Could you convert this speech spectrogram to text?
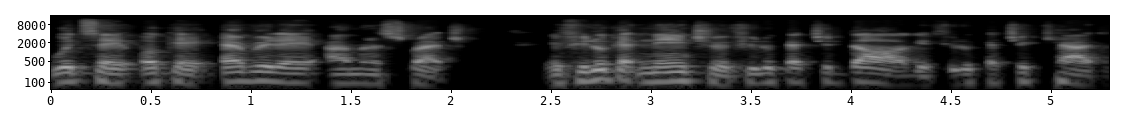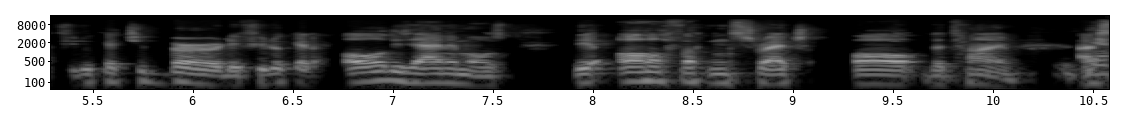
would say, okay, every day I'm going to stretch if you look at nature, if you look at your dog, if you look at your cat, if you look at your bird, if you look at all these animals, they all fucking stretch all the time. As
